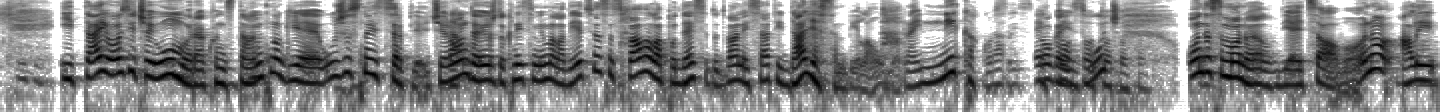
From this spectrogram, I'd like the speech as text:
I taj osjećaj umora konstantnog je užasno iscrpljujući. Jer onda još dok nisam imala djecu, ja sam spavala po 10 do 12 sati i dalje sam bila umorna i nikako se iz e, toga e, izvući. Onda sam ono, jel, djeca, ovo ono, ali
